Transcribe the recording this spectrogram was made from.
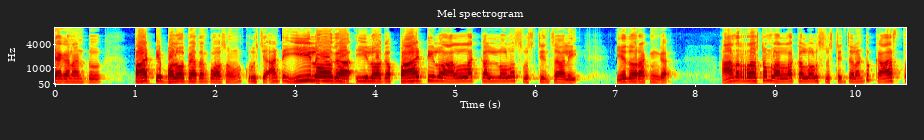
జగన్ అంటూ పార్టీ బలోపేతం కోసం కృషి అంటే ఈలోగా ఈలోగా పార్టీలో అల్లకల్లోలం సృష్టించాలి. ఏదో రకంగా. ఆంధ్ర రాష్ట్రంలో అల్లకల్లోలు సృష్టించాలంటూ కాస్త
